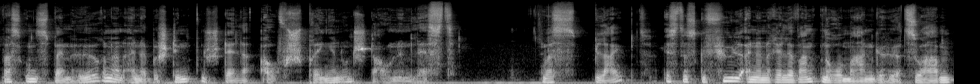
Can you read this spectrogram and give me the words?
was uns beim Hören an einer bestimmten Stelle aufspringen und staunen lässt. Was bleibt, ist das Gefühl, einen relevanten Roman gehört zu haben,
